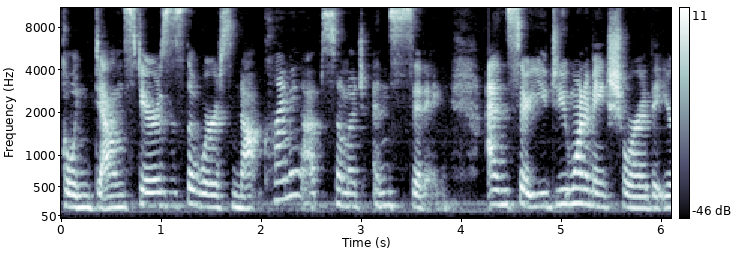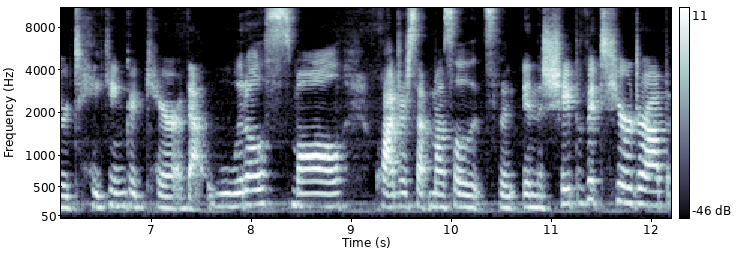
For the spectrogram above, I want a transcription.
Going downstairs is the worst, not climbing up so much and sitting. And so you do want to make sure that you're taking good care of that little small quadricep muscle that's the, in the shape of a teardrop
